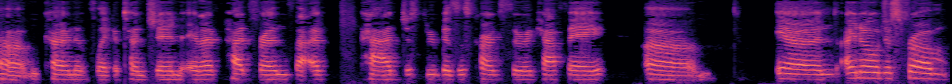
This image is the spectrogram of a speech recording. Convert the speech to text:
um, kind of like attention. And I've had friends that I've had just through business cards through a cafe. Um, and I know just from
